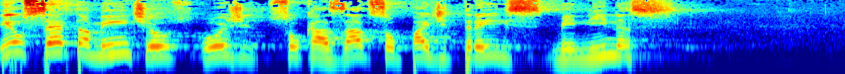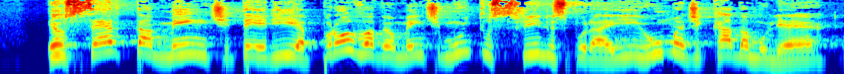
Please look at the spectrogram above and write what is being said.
Eu certamente, eu hoje sou casado, sou pai de três meninas. Eu certamente teria, provavelmente, muitos filhos por aí, uma de cada mulher.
